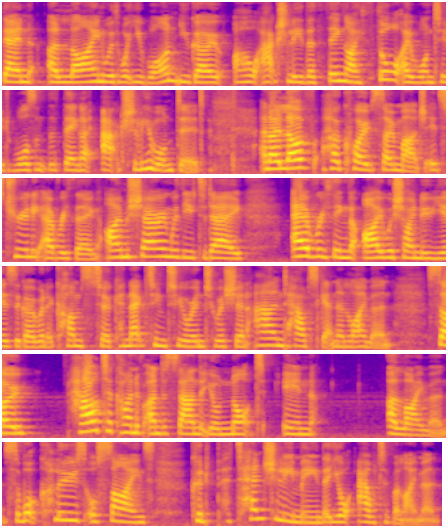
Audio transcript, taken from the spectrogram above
then align with what you want, you go, oh, actually, the thing I thought I wanted wasn't the thing I actually wanted. And I love her quote so much. It's truly everything. I'm sharing with you today everything that I wish I knew years ago when it comes to connecting to your intuition and how to get in alignment. So, how to kind of understand that you're not in alignment. So, what clues or signs could potentially mean that you're out of alignment?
